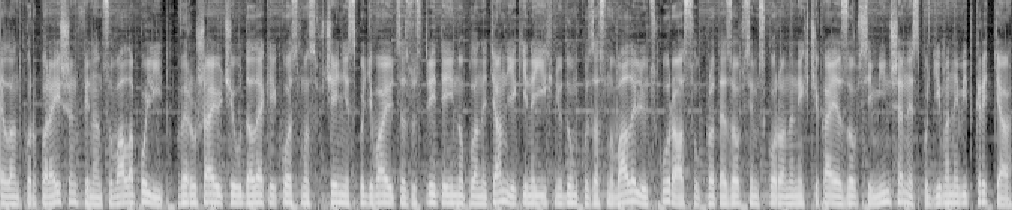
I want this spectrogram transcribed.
Wayland Corporation фінансувала політ. Вирушаючи у далекий космос, вчені сподіваються зустріти інопланетян, які на їхню думку заснували людську расу. Проте зовсім скоро на них чекає зовсім інше несподіване відкриття.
